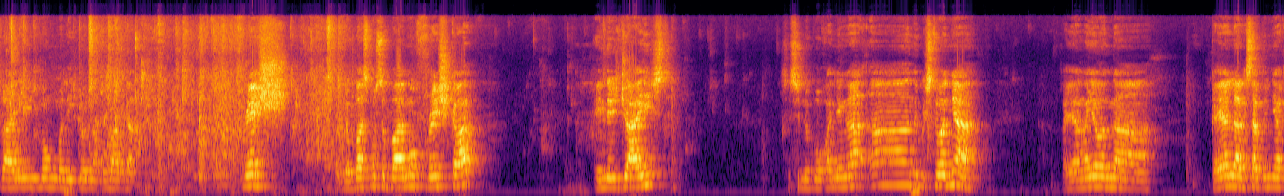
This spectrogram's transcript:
try mong maligo ng umaga. Fresh. Paglabas mo sa bahay mo, fresh ka, energized. So, sinubukan niya nga, ah, nagustuhan niya. Kaya ngayon, na kaya lang sabi niya,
